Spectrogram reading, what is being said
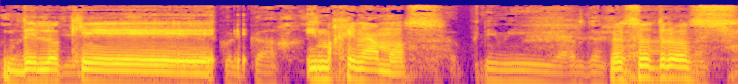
de lo que imaginamos. Nosotros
